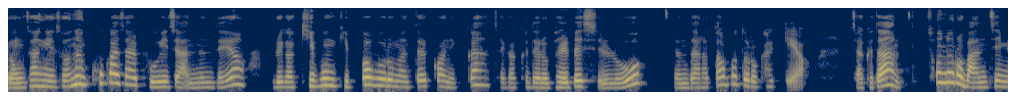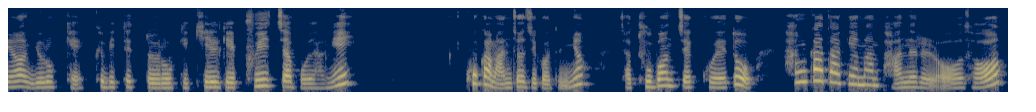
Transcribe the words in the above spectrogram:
영상에서는 코가 잘 보이지 않는데요. 우리가 기본 기법으로만 뜰 거니까 제가 그대로 벨벳실로 연달아 떠보도록 할게요. 자, 그 다음 손으로 만지면 이렇게 그 밑에 또 이렇게 길게 V자 모양의 코가 만져지거든요. 자, 두 번째 코에도 한 가닥에만 바늘을 넣어서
